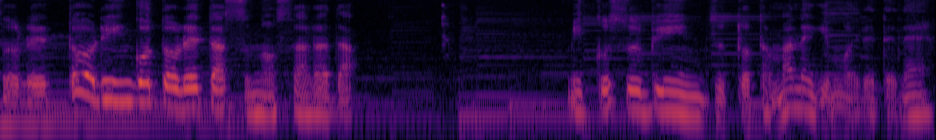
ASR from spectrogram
それとりんごとレタスのサラダ。ミックスビーンズと玉ねぎも入れてね。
